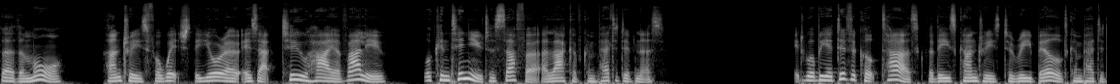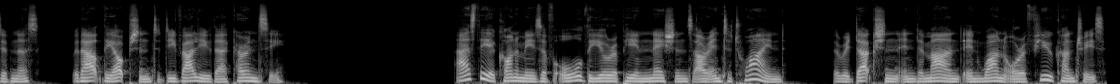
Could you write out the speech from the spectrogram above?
Furthermore, countries for which the euro is at too high a value will continue to suffer a lack of competitiveness. It will be a difficult task for these countries to rebuild competitiveness without the option to devalue their currency. As the economies of all the European nations are intertwined, the reduction in demand in one or a few countries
